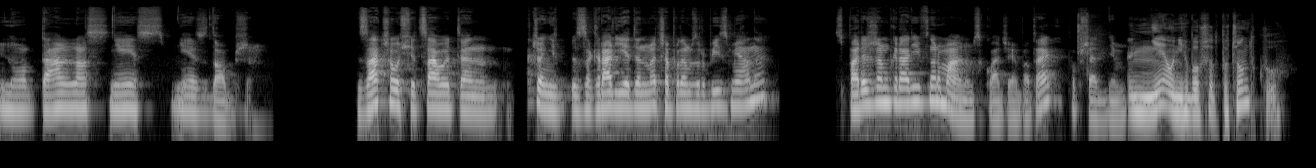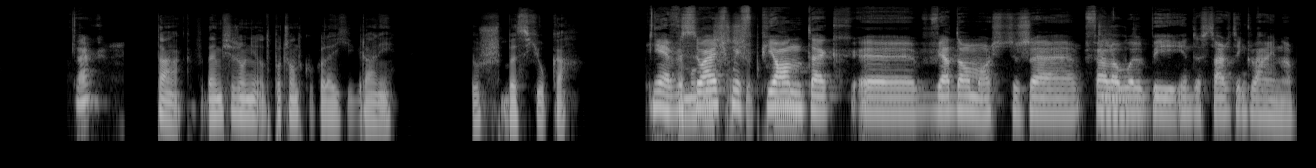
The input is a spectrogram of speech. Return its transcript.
no Dallas nie jest, nie jest dobrze. Zaczął się cały ten... Czy oni zagrali jeden mecz, a potem zrobili zmiany? Z Paryżem grali w normalnym składzie chyba, tak? Poprzednim, Nie, oni chyba już od początku. Tak? Tak, wydaje mi się, że oni od początku kolejki grali. Już bez Huka. Nie, wysyłałeś mi w szybko- piątek y, wiadomość, że fellow No. will be in the starting lineup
